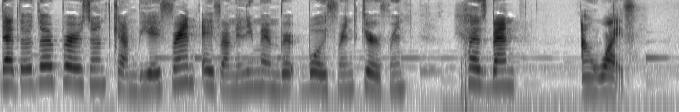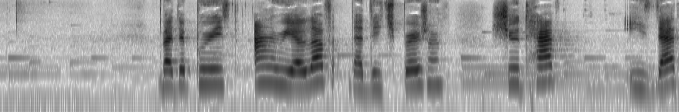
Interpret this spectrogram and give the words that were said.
That other person can be a friend, a family member, boyfriend, girlfriend, husband, and wife. But the purest and real love that each person should have is that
